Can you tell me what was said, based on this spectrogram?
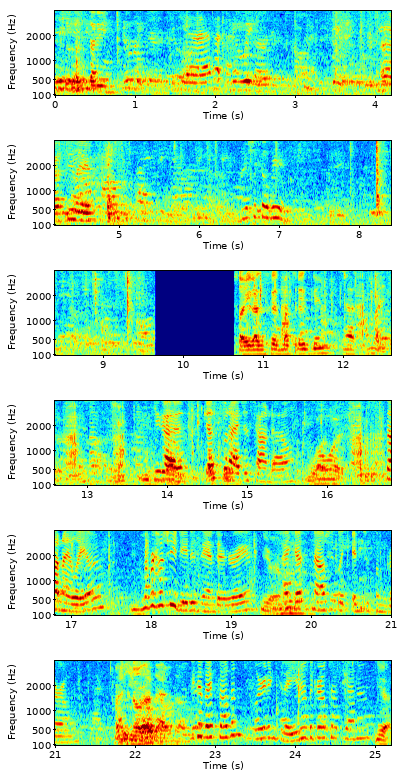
She's just studying. Yeah, I, I have to go. Uh, see you later. Why is she so weird? So you guys excited about today's game? Yeah, I'm ready for that. You guys, guess what I just found out what? about Nylea? Remember how she dated Xander, right? Yeah. I guess now she's like into some girl. I didn't know that though. Because I saw them flirting today. You know the girl Tatiana? Yeah.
